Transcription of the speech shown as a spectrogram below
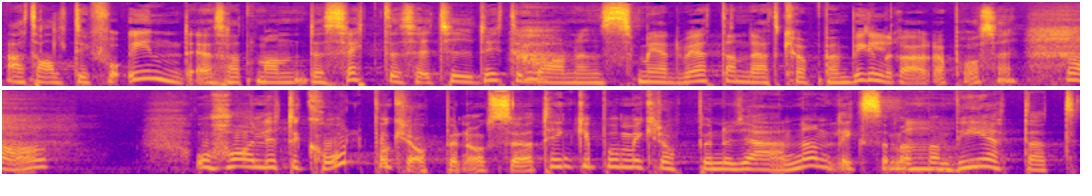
att alltid få in det, så att man, det sätter sig tidigt i barnens medvetande att kroppen vill röra på sig. Ja. Och ha lite koll på kroppen också. Jag tänker på med kroppen och hjärnan. Liksom, att mm. man vet att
